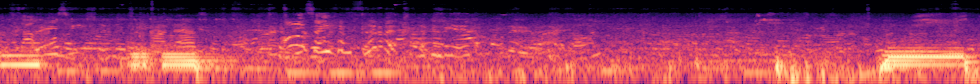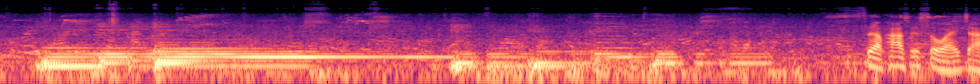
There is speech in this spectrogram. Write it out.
Oh, อผ้าสวยๆจ้ะ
